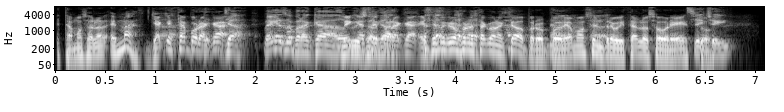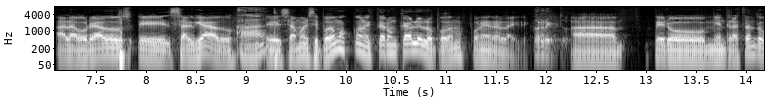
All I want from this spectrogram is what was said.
Estamos hablando, es más, ya que está por acá. Ya, véngase para acá. Don véngase para acá. Ese micrófono está conectado, pero podríamos entrevistarlo sobre esto. Sí, sí. Al abogado eh, Salgado. Ah. Samuel, si podemos conectar un cable, lo podemos poner al aire. Correcto. Ah, pero mientras tanto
